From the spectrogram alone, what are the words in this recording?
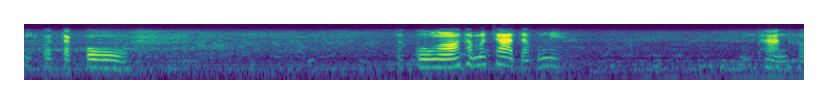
นี่ก็ตะโก ตะโกงอธรรมชาติจ้ะพวกนี้ ทานเขา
